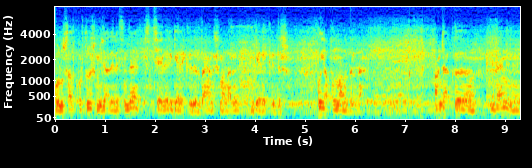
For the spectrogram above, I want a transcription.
ulusal kurtuluş mücadelesinde şeyleri gereklidir, dayanışmaları gereklidir. Bu yapılmalıdır da. Ancak e, ben e,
